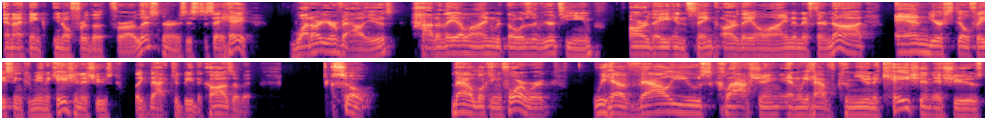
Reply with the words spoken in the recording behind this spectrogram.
And I think, you know, for the, for our listeners is to say, Hey, what are your values? How do they align with those of your team? Are they in sync? Are they aligned? And if they're not, and you're still facing communication issues, like that could be the cause of it. So now looking forward, we have values clashing and we have communication issues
